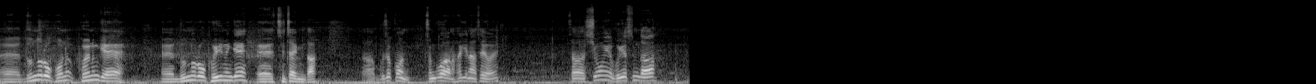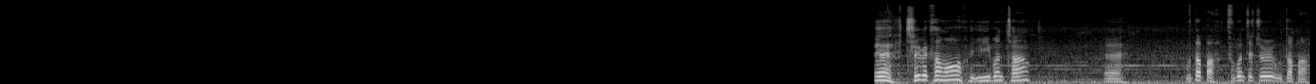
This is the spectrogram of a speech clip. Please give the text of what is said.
예, 눈으로 보는, 보이는 게, 예, 눈으로 보이는 게 예, 진짜입니다. 자, 무조건 전구관 확인하세요. 자, 시공해 보겠습니다. 예, 703호 2번 창. 예, 우따빠 두 번째 줄 우따빠.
